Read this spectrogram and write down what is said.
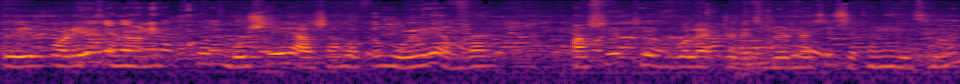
তো এরপরে এখানে অনেকক্ষণ বসে আশাহত হয়ে আমরা পাশে ঠিক বলে একটা রেস্টুরেন্ট আছে সেখানে গেছিলাম।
